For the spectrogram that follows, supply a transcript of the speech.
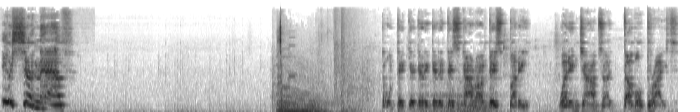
You shouldn't have! Don't think you're gonna get a discount on this, buddy. Wedding jobs are double price.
